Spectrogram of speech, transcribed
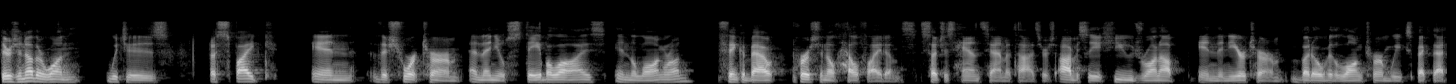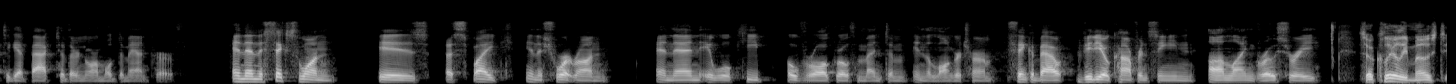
There's another one, which is a spike in the short term, and then you'll stabilize in the long run. Think about personal health items such as hand sanitizers. Obviously, a huge run up in the near term, but over the long term, we expect that to get back to their normal demand curve. And then the sixth one is a spike in the short run, and then it will keep overall growth momentum in the longer term. Think about video conferencing, online grocery. So clearly, most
